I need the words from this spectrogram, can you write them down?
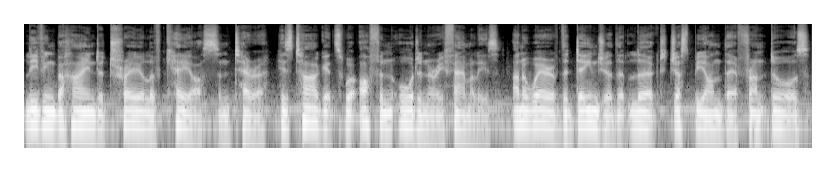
leaving behind a trail of chaos and terror. His targets were often ordinary families, unaware of the danger that lurked just beyond their front doors.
